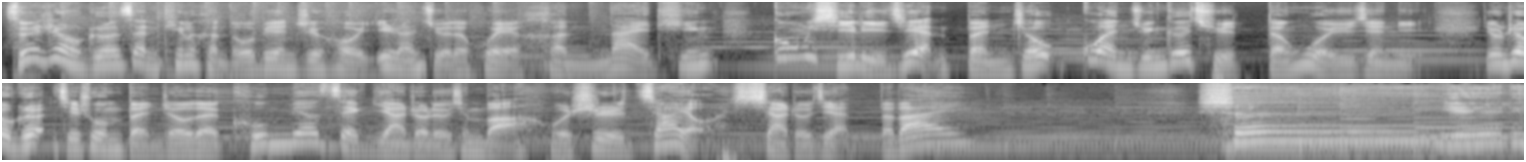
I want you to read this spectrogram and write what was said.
所以这首歌在你听了很多遍之后，依然觉得会很耐听。恭喜李健，本周冠军歌曲《等我遇见你》。用这首歌结束我们本周的 Cool Music 亚洲流行榜。我是加油，下周见。拜拜。深夜里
